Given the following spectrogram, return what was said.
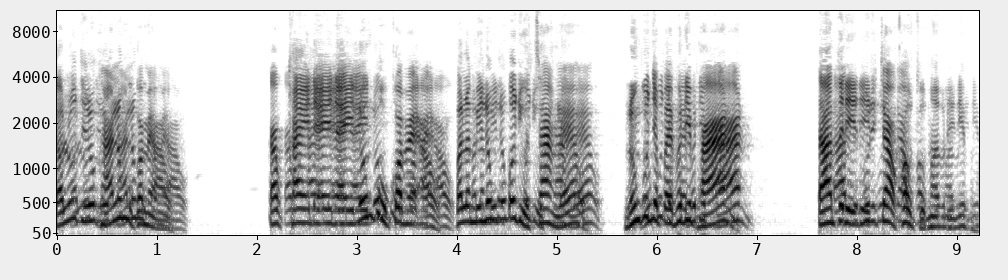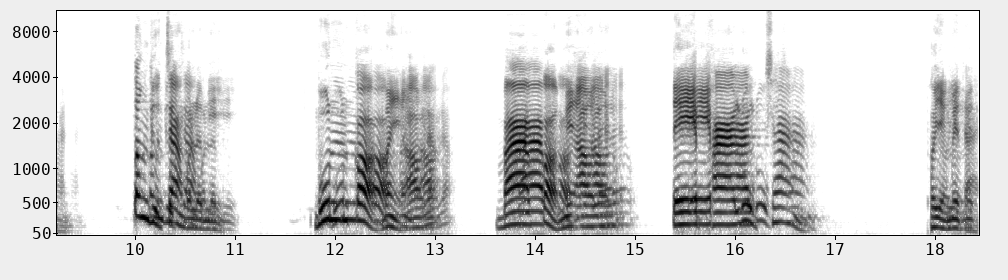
กับลูกศิษย์ลูกหาหลวงปู่ก็ไม่เอา กับใครใดๆหลวงปู่ก็ไม่เอาบารมีหลวงปู่ก็หยุดสร้างแล้วหลวงปู่จะไปพระนิพพาน ตามเสด็จพระพุทธเจ้าเข้าสู่มาพระนิพพาน ต้องหยุดสร้างบารมีบุญก็ไม่เอาแล้วบาปก็ไม่เอาแล้วเตะพาลูกช่างเพราะยังไม่ตาย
